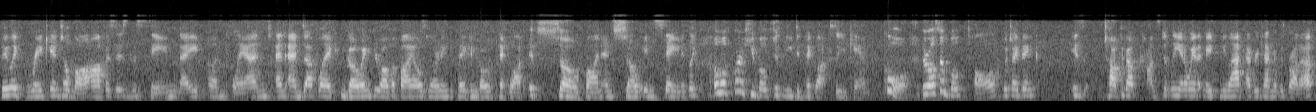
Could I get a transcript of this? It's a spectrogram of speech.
They like break into law offices the same night unplanned and end up like going through all the files, learning they can both pick locks. It's so fun and so insane. It's like, oh, of course you both just need to pick locks so you can. Cool. They're also both tall, which I think is talked about constantly in a way that made me laugh every time it was brought up.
